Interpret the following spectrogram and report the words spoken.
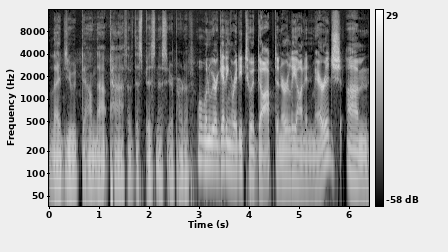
led you down that path of this business you're part of well when we were getting ready to adopt and early on in marriage um,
